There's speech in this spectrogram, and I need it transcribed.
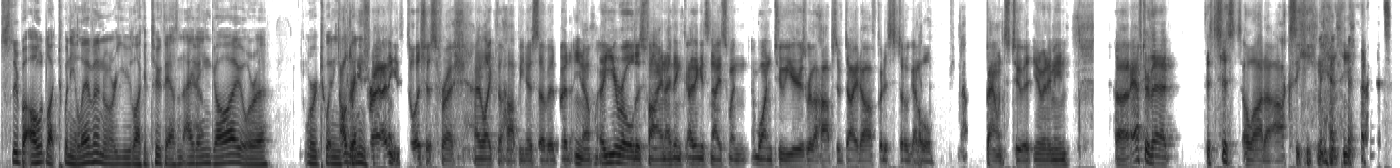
super old, like 2011, or are you like a 2018 yeah. guy, or a or a 2020? I'll drink fresh. I think it's delicious fresh. I like the hoppiness of it, but you know, a year old is fine. I think I think it's nice when one two years where the hops have died off, but it's still got a little bounce to it. You know what I mean? Uh, after that, it's just a lot of oxy, man. it's,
